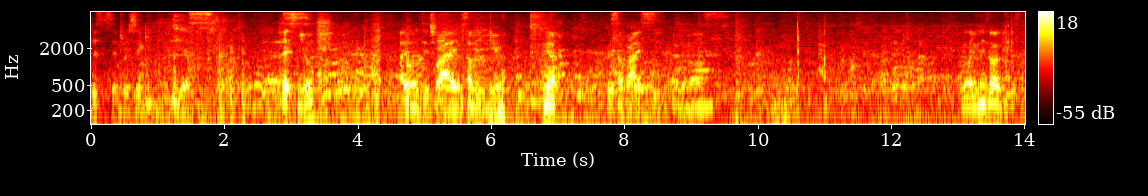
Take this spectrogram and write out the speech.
This is interesting. Yes. That's new. I want to try something new. Yeah. Good surprise. ありがとうございます。これは米沢牛ですか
